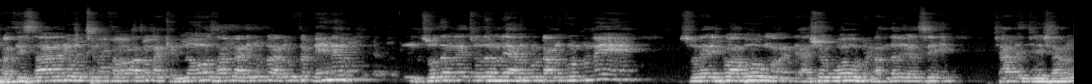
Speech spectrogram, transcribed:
ప్రతిసారి వచ్చిన తర్వాత నాకు ఎన్నో సార్లు అడుగుతూ అడుగుతూ నేనే చూద్దాంలే చూద్దాంలే అనుకుంటా అనుకుంటూనే సురేష్ బాబు మన అశోక్ బాబు వీళ్ళందరూ కలిసి చాలా చేశారు.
